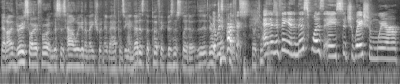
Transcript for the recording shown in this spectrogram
that I'm very sorry for, and this is how we're going to make sure it never happens again. That is the perfect business letter. There, are it was templates. perfect. And, and the thing, and this was a situation where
